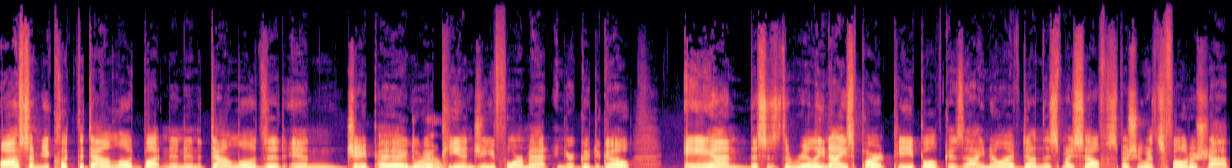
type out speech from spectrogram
Awesome. You click the download button and it downloads it in JPEG or. PNG format and you're good to go. And this is the really nice part, people, because I know I've done this myself, especially with Photoshop.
